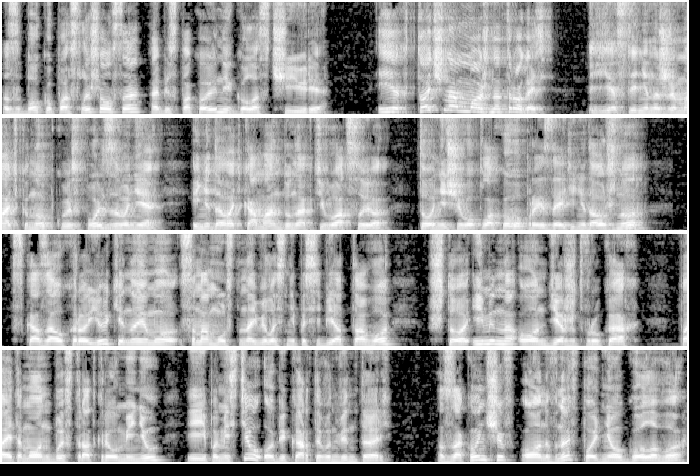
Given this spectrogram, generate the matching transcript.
Сбоку послышался обеспокоенный голос Чиюри. «Их точно можно трогать? Если не нажимать кнопку использования и не давать команду на активацию, то ничего плохого произойти не должно?» Сказал Харуюки, но ему самому становилось не по себе от того, что именно он держит в руках. Поэтому он быстро открыл меню и поместил обе карты в инвентарь. Закончив, он вновь поднял голову.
